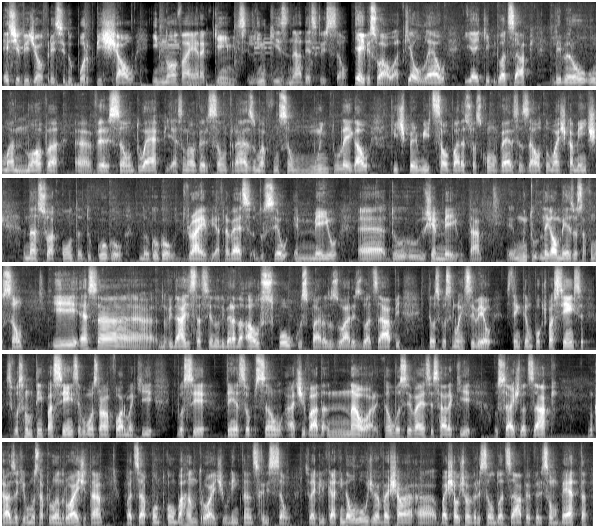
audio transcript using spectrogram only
Este vídeo é oferecido por Pichal e Nova Era Games, links na descrição. E aí pessoal, aqui é o Léo e a equipe do WhatsApp liberou uma nova uh, versão do app. Essa nova versão traz uma função muito legal que te permite salvar as suas conversas automaticamente na sua conta do Google, no Google Drive, através do seu e-mail uh, do Gmail, tá? É muito legal mesmo essa função. E essa novidade está sendo liberada aos poucos para os usuários do WhatsApp. Então, se você não recebeu, você tem que ter um pouco de paciência. Se você não tem paciência, eu vou mostrar uma forma aqui que você tem essa opção ativada na hora. Então, você vai acessar aqui o site do WhatsApp. No caso aqui, vou mostrar para o Android, tá? whatsapp.com/android. O link está na descrição. Você vai clicar aqui em download, vai baixar, uh, baixar a última versão do WhatsApp, a versão beta.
